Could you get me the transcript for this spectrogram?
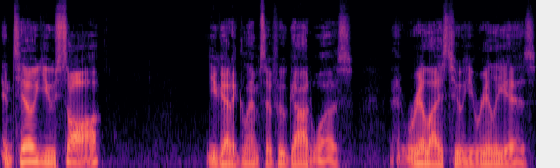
until you saw, you got a glimpse of who God was, realized who he really is,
